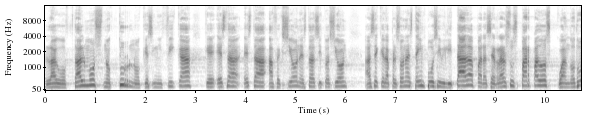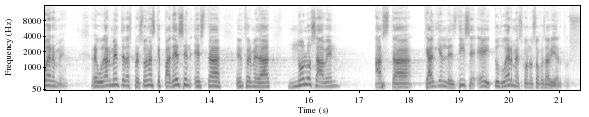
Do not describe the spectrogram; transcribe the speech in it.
lagoftalmos nocturno, que significa que esta, esta afección, esta situación hace que la persona esté imposibilitada para cerrar sus párpados cuando duerme. Regularmente las personas que padecen esta enfermedad no lo saben hasta que alguien les dice, hey, tú duermes con los ojos abiertos.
